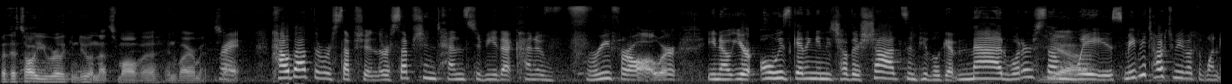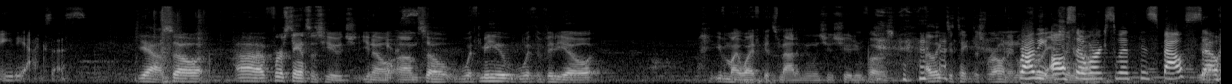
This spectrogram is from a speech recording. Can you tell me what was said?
but that's all you really can do in that small of an environment. So. Right. How about the reception? The reception tends to be that kind of free for all where, you know, you're always getting in each other's shots and people get mad. What are some yeah. ways? Maybe talk to me about the 180 axis. Yeah, so uh, first dance is huge, you know. Yes. Um, so with me, with the video, even my wife gets mad at me when she's shooting photos. I like to take this Ronin. Robbie also around. works with his spouse, so.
